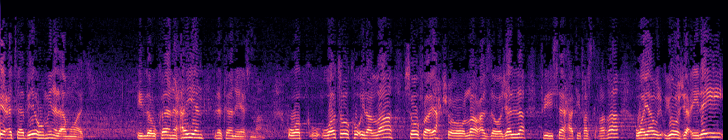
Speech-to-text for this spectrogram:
اعتبره من الأموات. إن لو كان حيا لكان يسمع. واتركوا إلى الله سوف يحشره الله عز وجل في ساحة فصل القضاء ويرجع إليه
